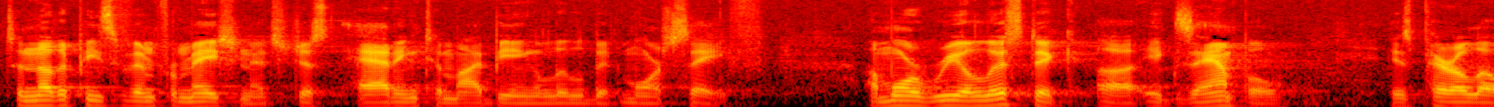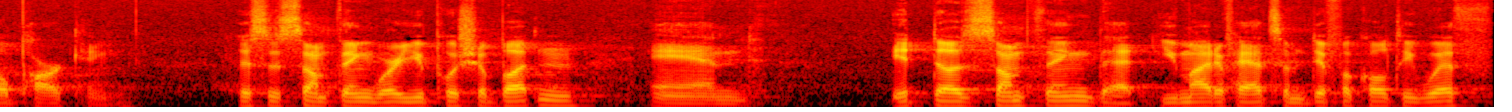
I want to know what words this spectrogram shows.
It's another piece of information. It's just adding to my being a little bit more safe. A more realistic uh, example is parallel parking. This is something where you push a button and it does something that you might have had some difficulty with.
